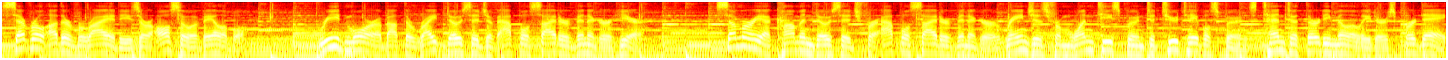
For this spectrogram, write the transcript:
several other varieties are also available. Read more about the right dosage of apple cider vinegar here. Summary A common dosage for apple cider vinegar ranges from 1 teaspoon to 2 tablespoons 10 to 30 milliliters per day,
